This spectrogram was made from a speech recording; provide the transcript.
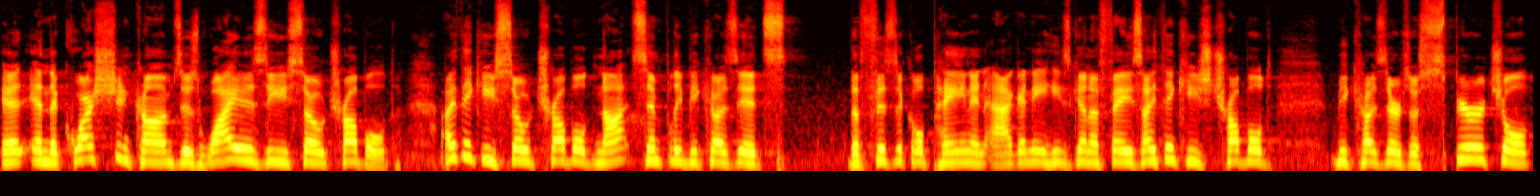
And, and, the question comes is why is he so troubled? I think he's so troubled not simply because it's the physical pain and agony he's going to face. I think he's troubled because there's a spiritual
